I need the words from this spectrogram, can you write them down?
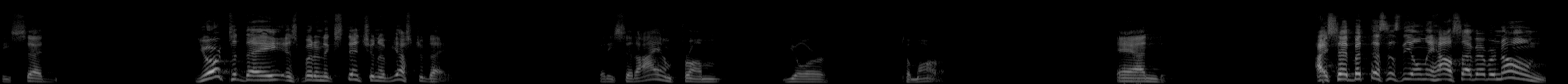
He said, Your today is but an extension of yesterday. But he said, I am from your tomorrow. And I said, But this is the only house I've ever known.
